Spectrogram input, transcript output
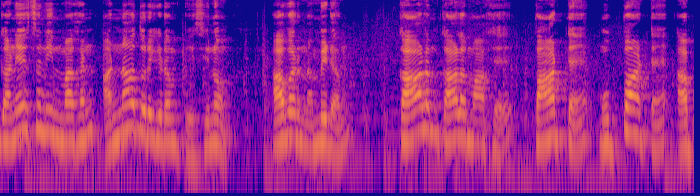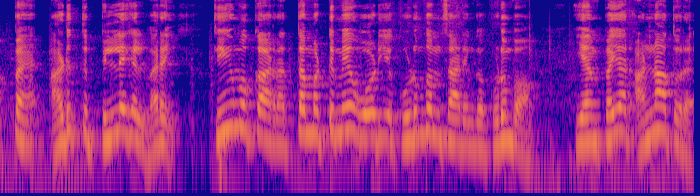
கணேசனின் மகன் அண்ணாதுரையிடம் பேசினோம். அவர் நம்மிடம் காலம் காலமாக பாட்டன் முப்பாட்டன் அப்பன் அடுத்து பிள்ளைகள் வரை திமுக ரத்தம் மட்டுமே ஓடிய குடும்பம் சார் எங்கள் குடும்பம். என் பெயர் அண்ணாதுரை.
